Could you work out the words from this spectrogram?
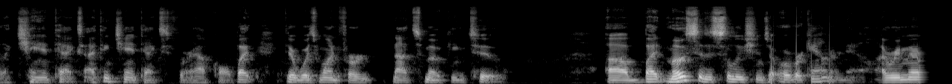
like Chantix. I think Chantix for alcohol, but there was one for not smoking too. Uh, but most of the solutions are over counter now. I remember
